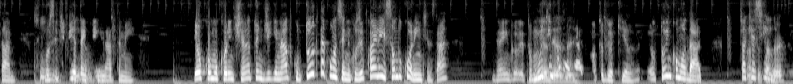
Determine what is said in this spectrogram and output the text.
sabe? Sim, você devia estar indignado também. Eu, como corintiano, estou indignado com tudo que está acontecendo, inclusive com a eleição do Corinthians, tá? Eu tô muito Deus, incomodado né? com tudo aquilo. Eu tô incomodado. Só que assim, assustador. assim.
